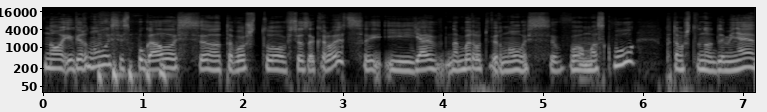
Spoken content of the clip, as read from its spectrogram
но и вернулась, испугалась э, того, что все закроется, и я, наоборот, вернулась в Москву, потому что ну, для меня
